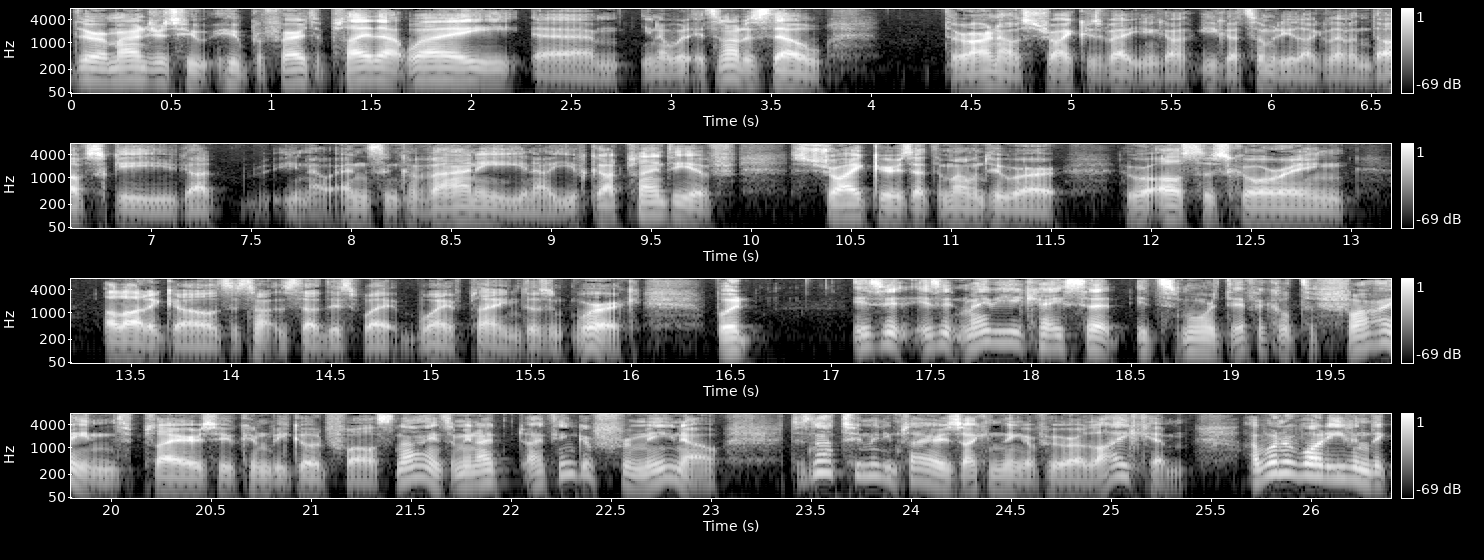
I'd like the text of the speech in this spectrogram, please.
there are managers who, who prefer to play that way. Um, you know, it's not as though there are no strikers about you. Got you got somebody like Lewandowski, you got you know Edinson Cavani. You know, you've got plenty of strikers at the moment who are who are also scoring a lot of goals. It's not as though this way, way of playing doesn't work, but is it is it maybe a case that it's more difficult to find players who can be good false nines? I mean, I, I think of Firmino. There's not too many players I can think of who are like him. I wonder what even the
